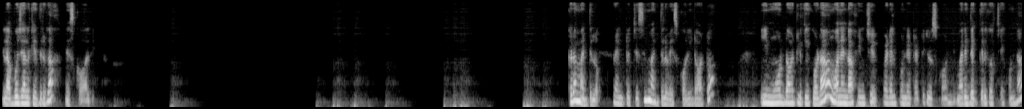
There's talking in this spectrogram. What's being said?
ఇలా భుజాలకు ఎదురుగా వేసుకోవాలి. ఇక్కడ మధ్యలో ఫ్రంట్ వచ్చేసి మధ్యలో వేసుకోవాలి ఈ డాట్ ఈ మూడు డాట్లకి కూడా వన్ అండ్ హాఫ్ ఇంచ్ వెడల్పు ఉండేటట్టు చూసుకోండి. మరి దగ్గరికి వచ్చేయకుండా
